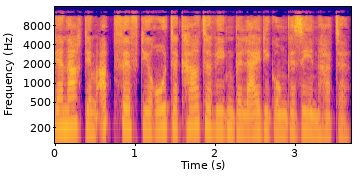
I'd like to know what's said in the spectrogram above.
der nach dem Abpfiff die rote Karte wegen Beleidigung gesehen hatte.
